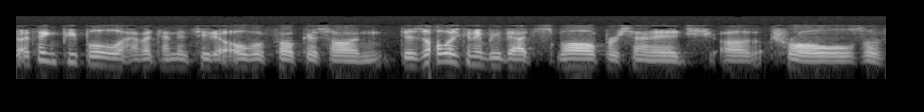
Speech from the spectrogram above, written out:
I think people have a tendency to overfocus on there's always going to be that small percentage of trolls, of,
